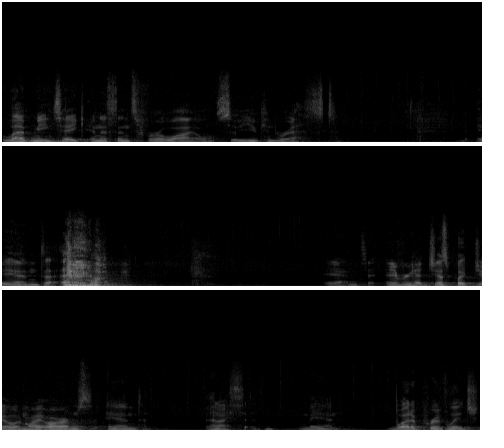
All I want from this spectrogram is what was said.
Let me take innocence for a while so you can rest. And, and Avery had just put Joe in my arms, and, and I said, Man, what a privilege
